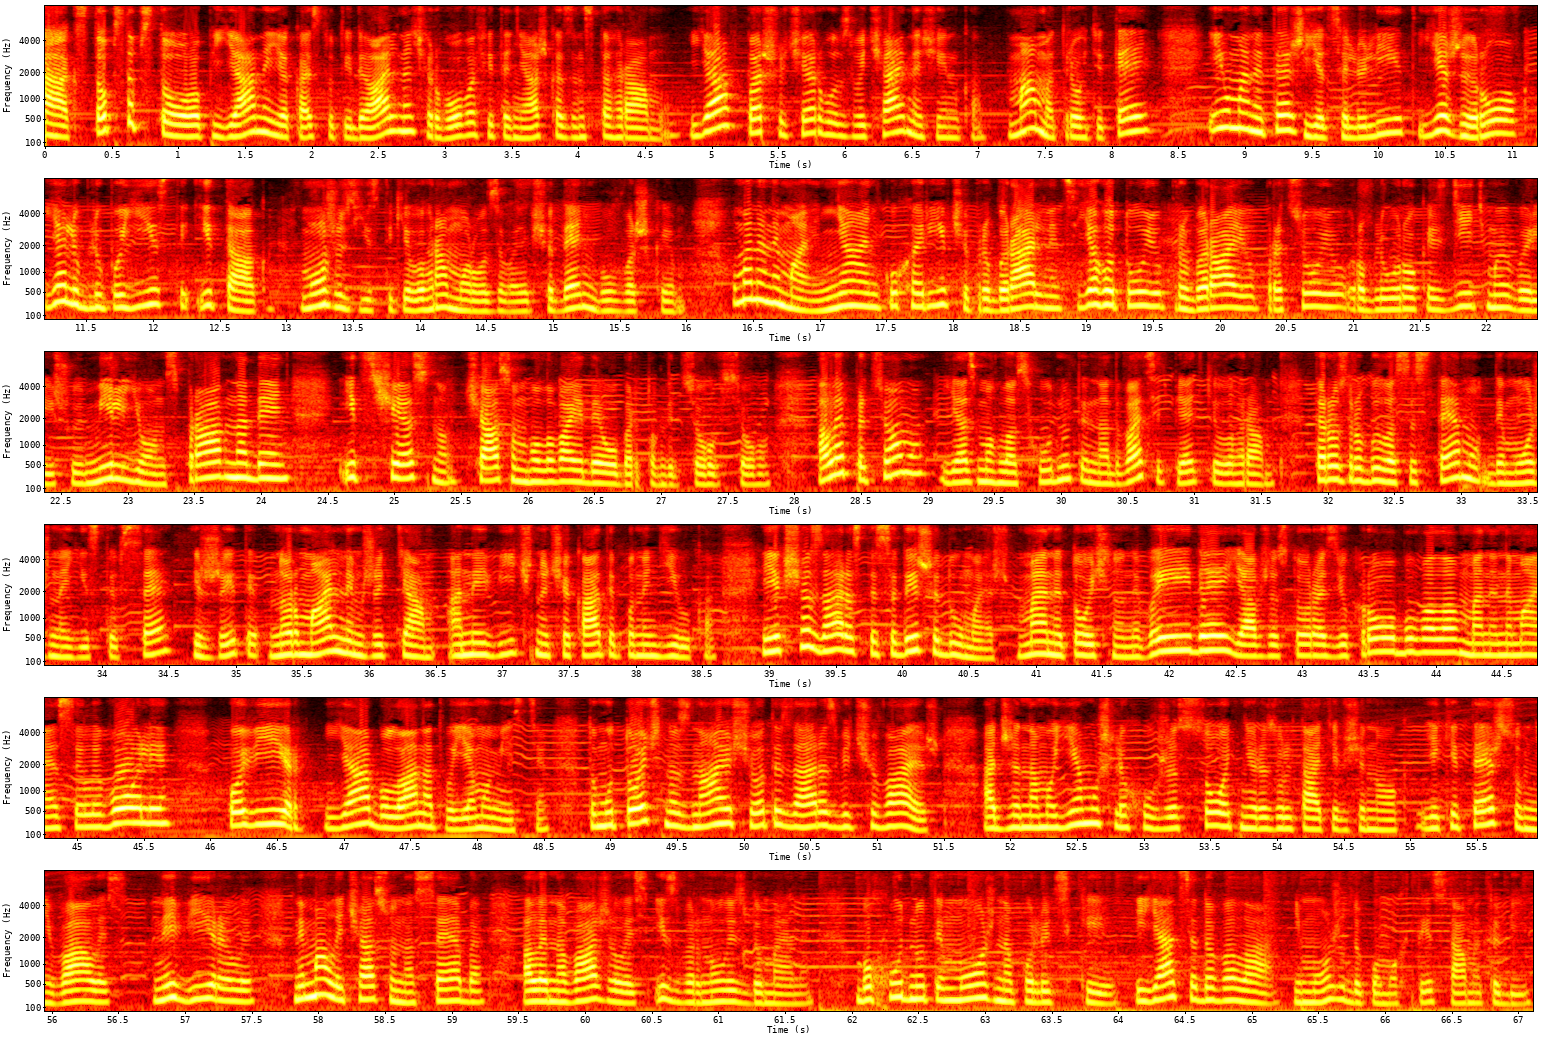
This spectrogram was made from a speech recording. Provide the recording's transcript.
Так, стоп, стоп, стоп. Я не якась тут ідеальна чергова фітаняшка з інстаграму. Я в першу чергу звичайна жінка, мама трьох дітей, і у мене теж є целюліт, є жирок. Я люблю поїсти і так можу з'їсти кілограм морозива, якщо день був важким. У мене немає нянь, кухарів чи прибиральниць. Я готую, прибираю, працюю, роблю уроки з дітьми, вирішую мільйон справ на день. І чесно, часом голова йде обертом від цього всього. Але при цьому я змогла схуднути на 25 кг та розробила систему, де можна їсти все і жити нормальним життям, а не вічно чекати понеділка. І якщо зараз ти сидиш і думаєш, в мене точно не вийде, я вже сто разів пробувала, в мене немає сили волі. Повір, я була на твоєму місці, тому точно знаю, що ти зараз відчуваєш. Адже на моєму шляху вже сотні результатів жінок, які теж сумнівались, не вірили, не мали часу на себе, але наважились і звернулись до мене. Бо худнути можна по-людськи, і я це довела і можу допомогти саме тобі.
